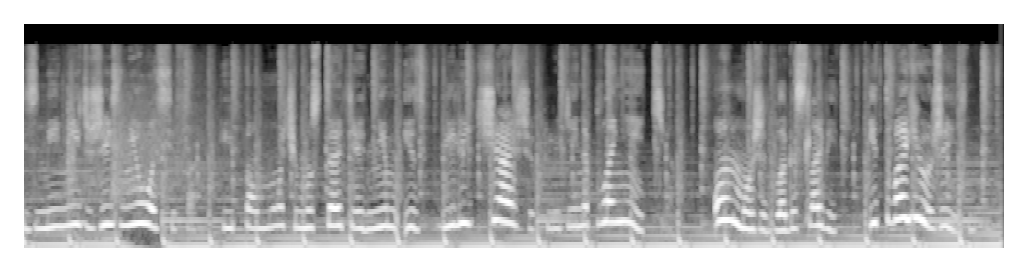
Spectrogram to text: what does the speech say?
изменить жизнь Иосифа и помочь ему стать одним из величайших людей на планете. Он может благословить и твою жизнь.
